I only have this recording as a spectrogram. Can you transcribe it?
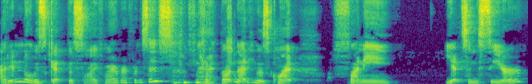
I didn't always get the sci-fi references, but I thought that he was quite funny yet sincere,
